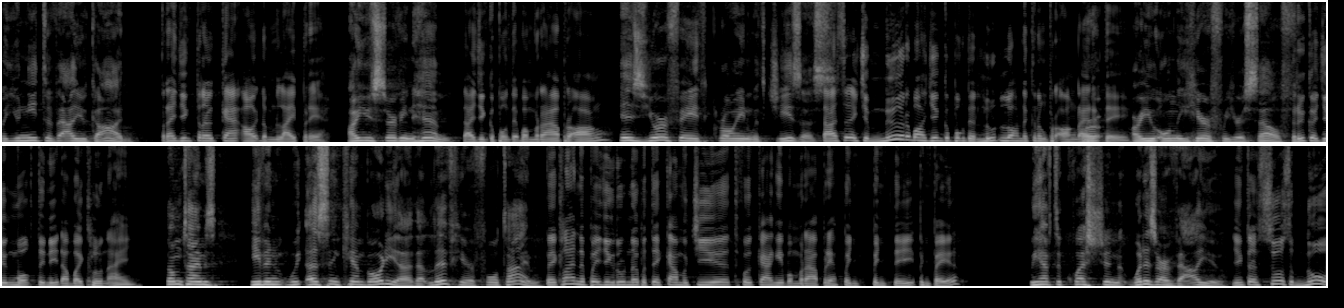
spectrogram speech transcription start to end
But you need to value God. តែយើងត្រូវការឲ្យតម្លៃព្រះ Are you serving him? តែយើងកំពុងតែបម្រើព្រះអង្គ Is your faith growing with Jesus? តើស្អីជំនឿរបស់យើងកំពុងតែលូតលាស់នៅក្នុងព្រះអង្គដែរ Or ឬទេ are you only here for yourself? ឬក៏យើងមកទីនេះដើម្បីខ្លួនឯង Sometimes even we, us in Cambodia that live here full time, ពេលខ្លះនៅពេលយើងរស់នៅប្រទេសកម្ពុជាធ្វើការងារបម្រើព្រះពេញពេញទីពេញពេល we have to question what is our value? យើងត្រូវសួរសំណួរ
